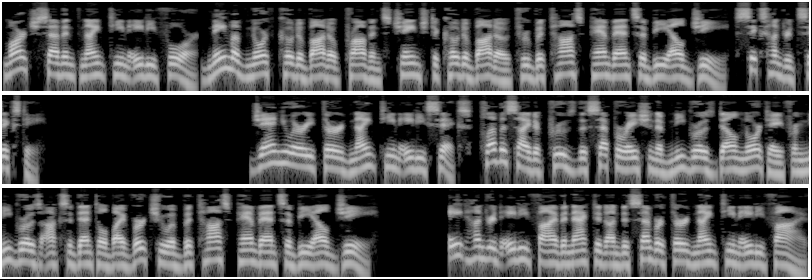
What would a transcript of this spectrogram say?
March 7, 1984, name of North Cotabato Province changed to Cotabato through Batas Pambansa BLG, 660. January 3, 1986, plebiscite approves the separation of Negros del Norte from Negros Occidental by virtue of Batas Pambansa BLG. 885 enacted on December 3, 1985.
